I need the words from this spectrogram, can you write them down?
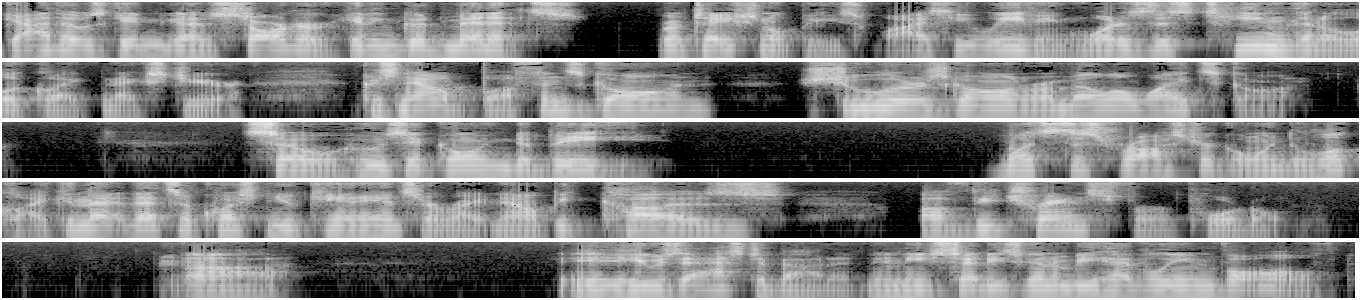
guy that was getting a starter, getting good minutes, rotational piece. Why is he leaving? What is this team going to look like next year? Because now Buffen's gone, Shuler's gone, Romello White's gone. So who's it going to be? What's this roster going to look like? And that, that's a question you can't answer right now because of the transfer portal. Uh, he, he was asked about it, and he said he's going to be heavily involved.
